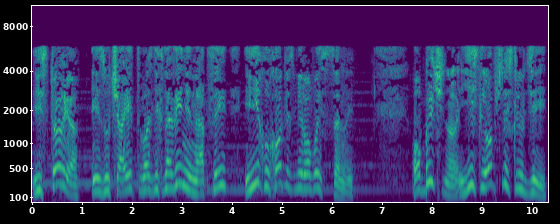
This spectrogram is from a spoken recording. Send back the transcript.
История изучает возникновение наций и их уход из мировой сцены – Обычно, если общность людей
